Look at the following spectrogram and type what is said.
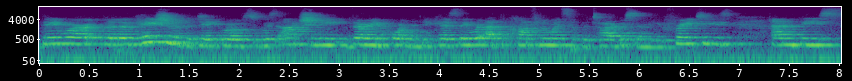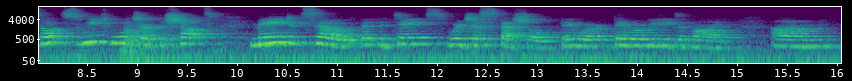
they were, the location of the date groves was actually very important because they were at the confluence of the Tigris and the Euphrates, and the salt, sweet water of the Shatt made it so that the dates were just special. They were, they were really divine. Um,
